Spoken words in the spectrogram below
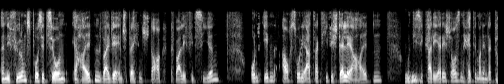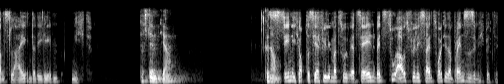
eine Führungsposition erhalten, weil wir entsprechend stark qualifizieren und eben auch so eine attraktive Stelle erhalten. Und mhm. diese Karrierechancen hätte man in der Kanzlei in der Regel eben nicht. Das stimmt, ja. Genau. Sehen, ich habe da sehr viel immer zu erzählen. Wenn es zu ausführlich sein sollte, dann bremsen Sie mich bitte.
